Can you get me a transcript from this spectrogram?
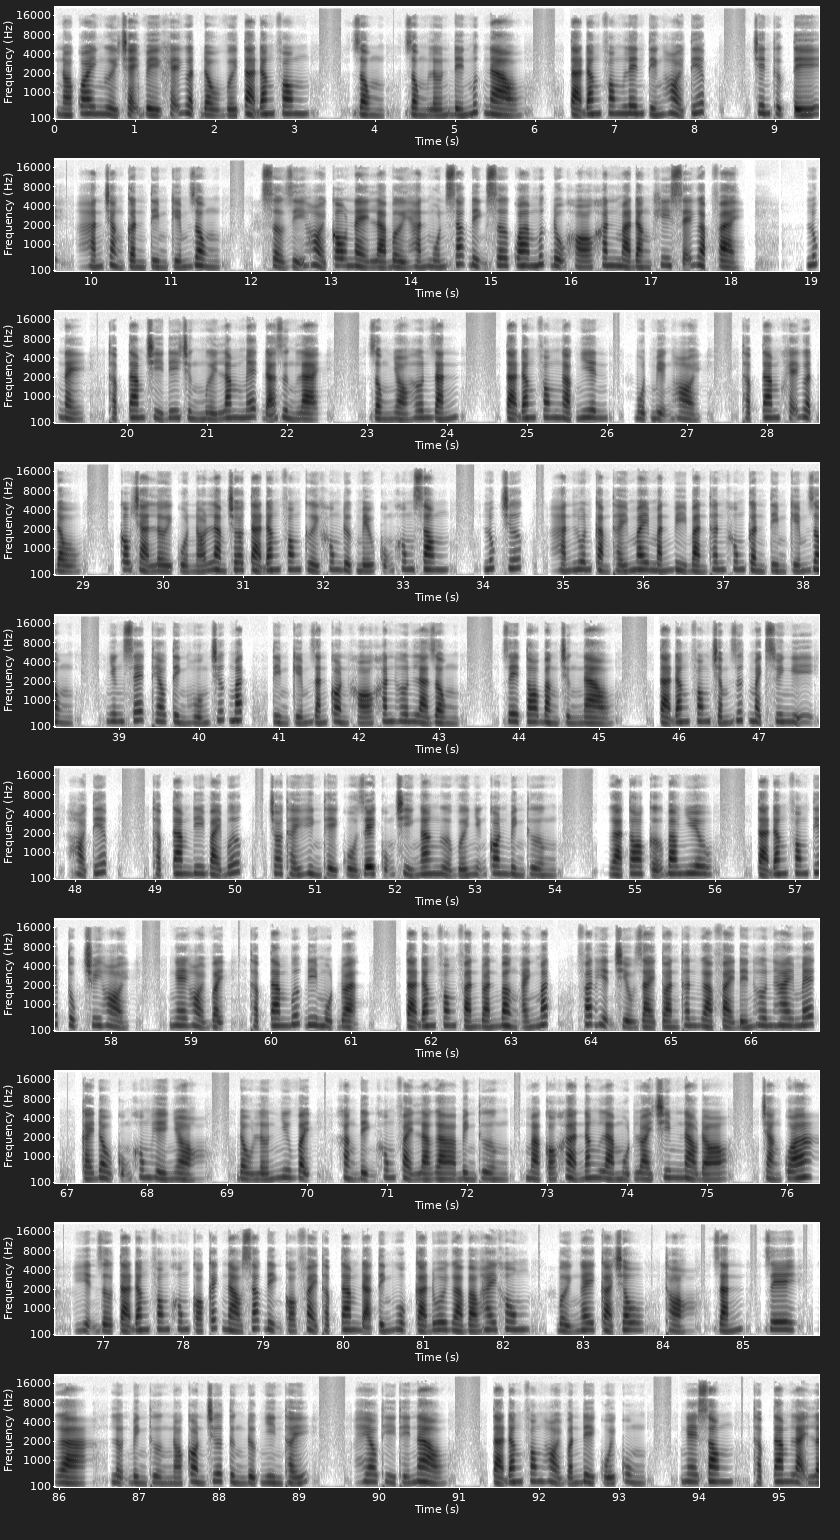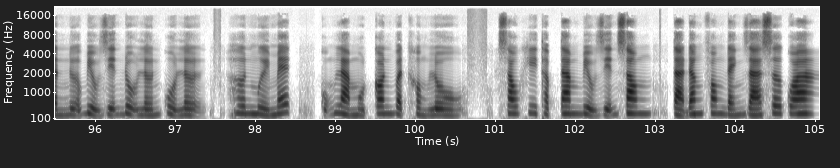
Nó quay người chạy về khẽ gật đầu với tả Đăng Phong. Rồng, rồng lớn đến mức nào? Tả Đăng Phong lên tiếng hỏi tiếp. Trên thực tế, hắn chẳng cần tìm kiếm rồng. Sở dĩ hỏi câu này là bởi hắn muốn xác định sơ qua mức độ khó khăn mà đằng khi sẽ gặp phải. Lúc này, thập tam chỉ đi chừng 15 mét đã dừng lại. Rồng nhỏ hơn rắn. Tả Đăng Phong ngạc nhiên, một miệng hỏi. Thập Tam khẽ gật đầu. Câu trả lời của nó làm cho tả Đăng Phong cười không được mếu cũng không xong. Lúc trước, hắn luôn cảm thấy may mắn vì bản thân không cần tìm kiếm rồng. Nhưng xét theo tình huống trước mắt, tìm kiếm rắn còn khó khăn hơn là rồng. Dê to bằng chừng nào? Tả Đăng Phong chấm dứt mạch suy nghĩ, hỏi tiếp. Thập Tam đi vài bước, cho thấy hình thể của dê cũng chỉ ngang ngửa với những con bình thường. Gà to cỡ bao nhiêu? Tả Đăng Phong tiếp tục truy hỏi. Nghe hỏi vậy, thập tam bước đi một đoạn. Tả Đăng Phong phán đoán bằng ánh mắt, phát hiện chiều dài toàn thân gà phải đến hơn 2 mét. Cái đầu cũng không hề nhỏ. Đầu lớn như vậy, khẳng định không phải là gà bình thường, mà có khả năng là một loài chim nào đó. Chẳng quá, hiện giờ tả Đăng Phong không có cách nào xác định có phải thập tam đã tính ngục cả đuôi gà vào hay không. Bởi ngay cả trâu, thỏ, rắn, dê, gà lợn bình thường nó còn chưa từng được nhìn thấy. Heo thì thế nào? Tả Đăng Phong hỏi vấn đề cuối cùng. Nghe xong, thập tam lại lần nữa biểu diễn độ lớn của lợn, hơn 10 mét, cũng là một con vật khổng lồ. Sau khi thập tam biểu diễn xong, tả Đăng Phong đánh giá sơ qua.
